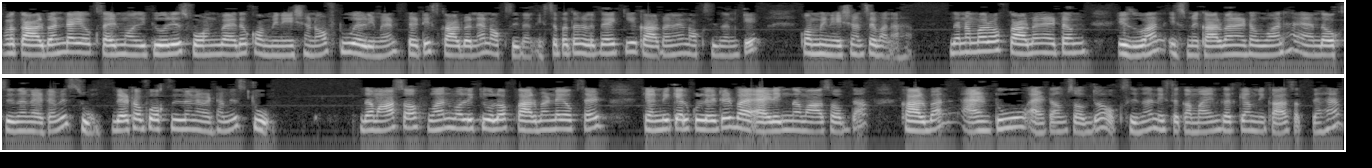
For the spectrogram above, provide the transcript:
carbon dioxide molecule is formed by the combination of two elements, that is carbon and oxygen. इससे पता चलता है कि ये कार्बन एंड ऑक्सीजन के कॉम्बिनेशन से बना है. The number of carbon atom is one इसमें कार्बन एटम वन है and the oxygen atom is two that of oxygen atom is two the mass of one molecule of carbon dioxide can be calculated by adding the mass of the carbon and two atoms of the oxygen इसे कंबाइन करके हम निकाल सकते हैं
